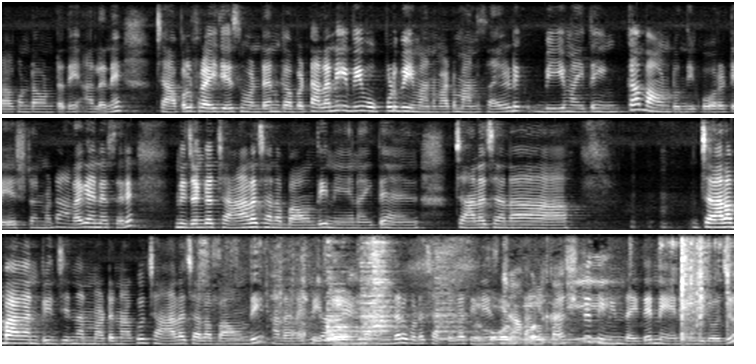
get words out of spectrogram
రాకుండా ఉంటుంది. అలానే చేపలు ఫ్రై చేసి వండాను కాబట్టి అలానే ఇవి ఉప్పుడు బియ్యం అనమాట మన సైడ్ బియ్యం అయితే ఇంకా బాగుంటుంది. కూర టేస్ట్ అనమాట అలాగైనా సరే నిజంగా చాలా చాలా బాగుంది. నేనైతే చాలా చాలా చాలా బాగా అనిపించింది అనమాట నాకు. చాలా చాలా బాగుంది. అలానే పిల్లలు అందరూ కూడా చక్కగా తినేసి ఫస్ట్ తినింది అయితే నేనే ఈరోజు.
